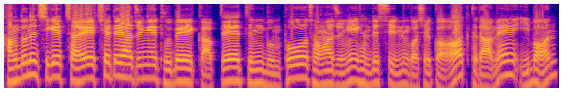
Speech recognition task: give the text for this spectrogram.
강도는 지게차의 최대 하중의 두 배의 값의 등분포 정하중에 견딜 수 있는 것일 것. 그 다음에 2번,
